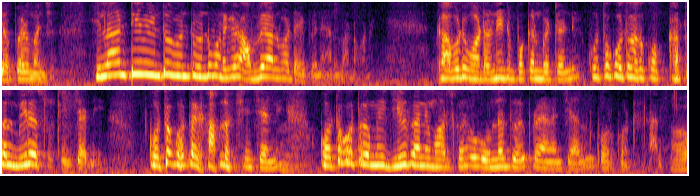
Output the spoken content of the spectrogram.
చెప్పాడు మంచి ఇలాంటివి వింటూ వింటూ వింటూ మనకి అవే అలవాటు అయిపోయినాయి అనమాట మనకి. కాబట్టి వాటన్నిటిని పక్కన పెట్టండి. కొత్త కొత్త కొత్త కథలు మీరే సృష్టించండి. కొత్త కొత్తగా ఆలోచించండి. కొత్త కొత్తగా మీ జీవితాన్ని మార్చుకొని ఒక ఉన్నతి వైపు ప్రయాణం చేయాలని కోరుకుంటున్నాను.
